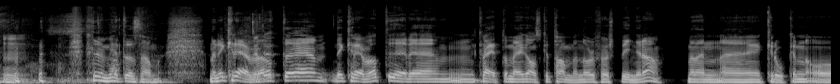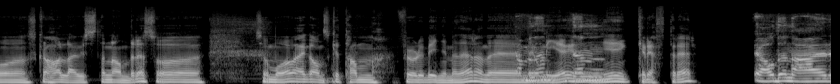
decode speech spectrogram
det er det samme. Men det krever at, eh, det krever at dere mm, kveita er ganske tamme når du først begynner da, med den eh, kroken og skal ha løs den andre, så, så må du være ganske tam før du begynner med det. Det, Ja, det er mye, den- mye krefter her. Ja, den, er,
